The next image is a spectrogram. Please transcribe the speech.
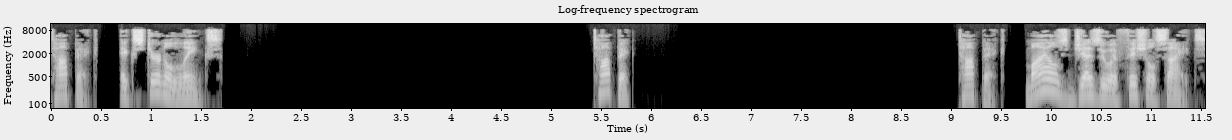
Topic. External links. Topic. Topic Miles Jesu official sites.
